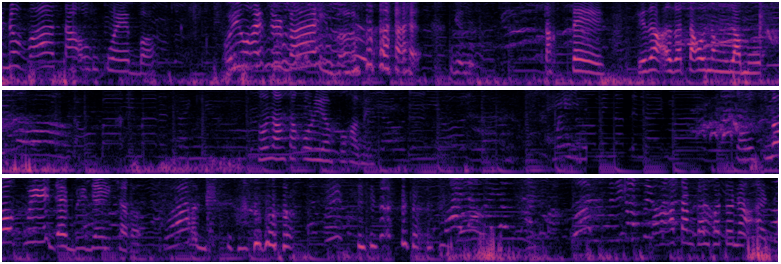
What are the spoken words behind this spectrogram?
ano ba? Taong kuweba. o yung I survive. Ganun. Takte. Kinakagat ako ng lamok. So, nasa Korea po kami. So, smoke weed every day. Charot. Wag! Nakakatanggal ko to ng ano.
